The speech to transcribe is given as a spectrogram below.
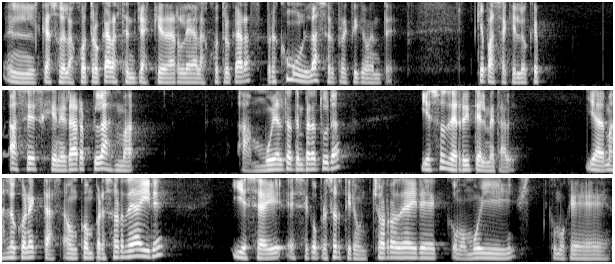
en el caso de las cuatro caras, tendrías que darle a las cuatro caras, pero es como un láser prácticamente. ¿Qué pasa? Que lo que hace es generar plasma a muy alta temperatura y eso derrite el metal. Y además lo conectas a un compresor de aire y ese, ese compresor tira un chorro de aire como muy, como que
